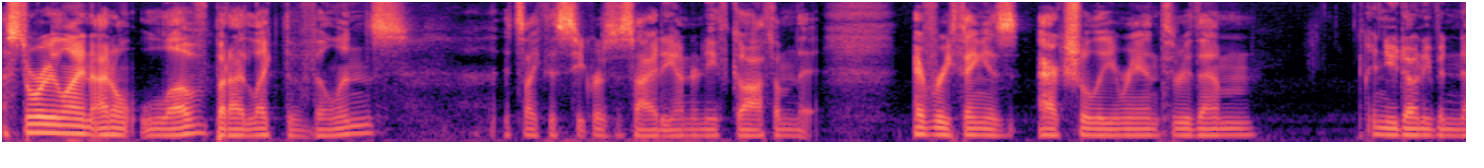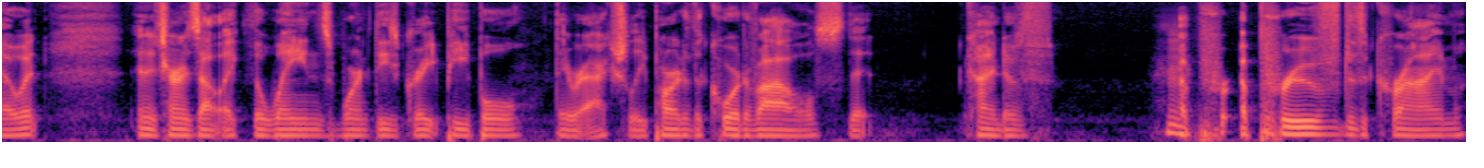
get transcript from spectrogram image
a storyline I don't love, but I like the villains. It's like the secret society underneath Gotham that everything is actually ran through them, and you don't even know it. And it turns out like the Waynes weren't these great people; they were actually part of the Court of Owls that kind of Hmm. appro- approved the crime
